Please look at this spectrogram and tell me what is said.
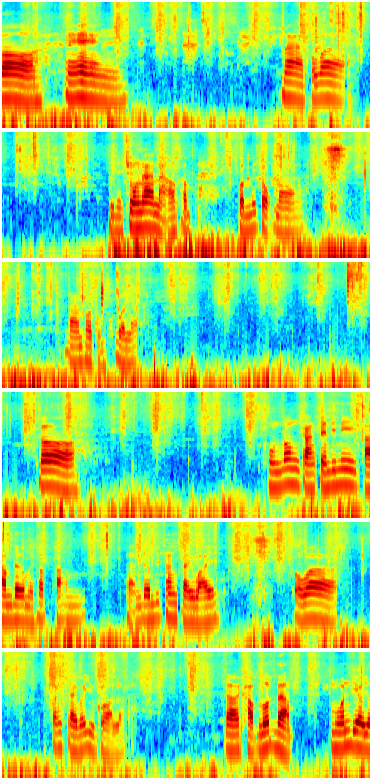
ก็แห้งมากเพราะว่า อยู่ในช่วงหน้าหนาวครับฝนไม่ตกมานานพอสมควรแล้ว ก็ คงต้องกางเต็นท์ที่นี่ตามเดิมเลยครับ ตามแผนเดิมที่ตั้งใจไว้ เพราะว่าตั้งใจไว้อยู่ก่อนแล้วจะขับรถแบบ ม้วนเดียวย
